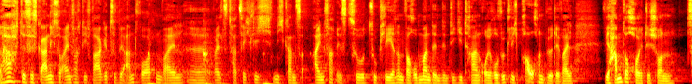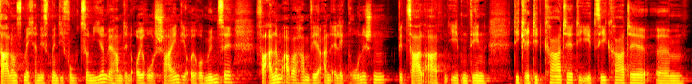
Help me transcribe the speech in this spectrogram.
Ach, das ist gar nicht so einfach, die Frage zu beantworten, weil äh, weil es tatsächlich nicht ganz einfach ist zu, zu klären, warum man denn den digitalen Euro wirklich brauchen würde, weil wir haben doch heute schon Zahlungsmechanismen, die funktionieren. Wir haben den Euro-Schein, die Euro-Münze. Vor allem aber haben wir an elektronischen Bezahlarten eben den, die Kreditkarte, die EC-Karte, ähm,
